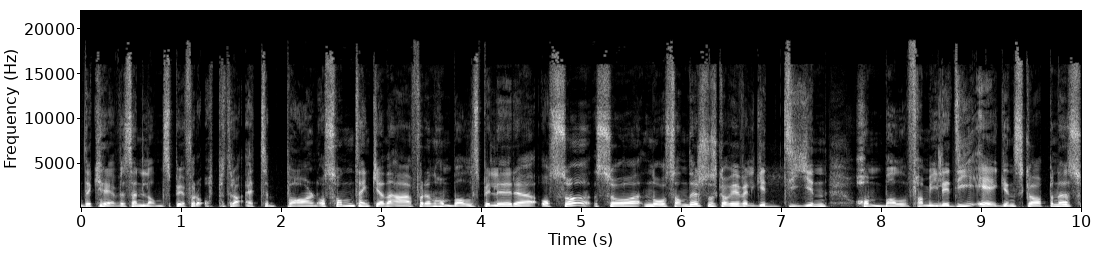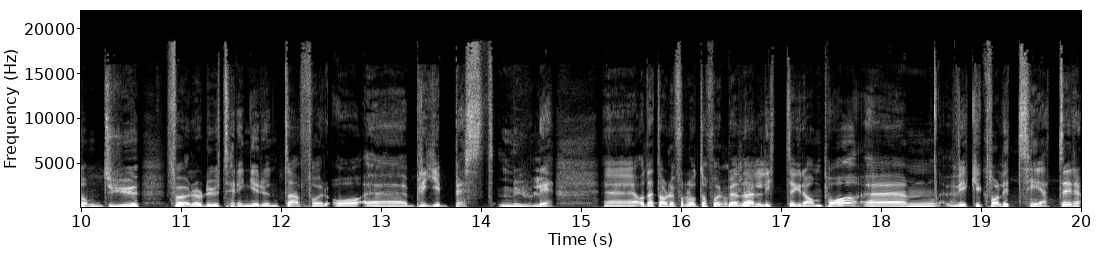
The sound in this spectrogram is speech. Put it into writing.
det kreves en landsby for å oppdra et barn. Og sånn tenker jeg det er for en håndballspiller eh, også. Så nå, Sander, så skal vi velge din håndballfamilie. De egenskapene som du føler du trenger rundt deg for å eh, bli best mulig. Eh, og dette har du fått lov til å forberede deg litt grann på. Eh, hvilke kvaliteter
